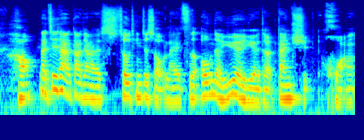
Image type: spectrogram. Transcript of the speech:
好，那接下来大家来收听这首来自欧呢月月的单曲《谎》。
